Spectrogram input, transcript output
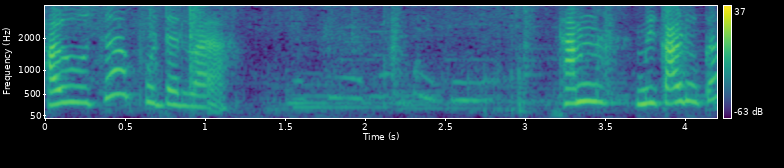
हळूच फुटेल बाळा. थांब ना मी काढू का?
